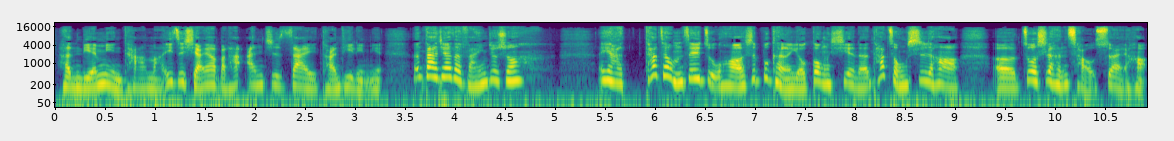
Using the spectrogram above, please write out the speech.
很怜悯他嘛，一直想要把他安置在团体里面。那大家的反应就说。哎呀，他在我们这一组哈是不可能有贡献的，他总是哈呃做事很草率哈，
